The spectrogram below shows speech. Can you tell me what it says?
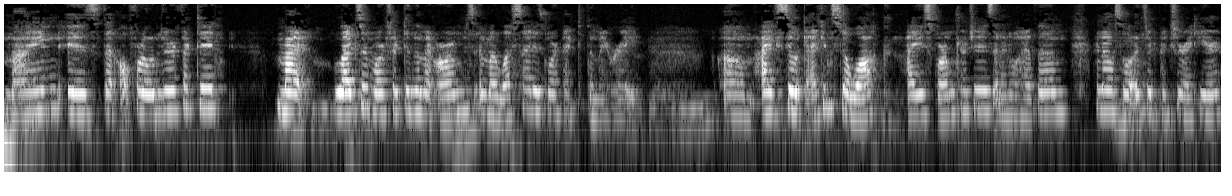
mine is that all four limbs are affected. My legs are more affected than my arms, and my left side is more affected than my right. Um, I still I can still walk. I use forearm crutches, and I don't have them right now, so I'll insert a picture right here.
